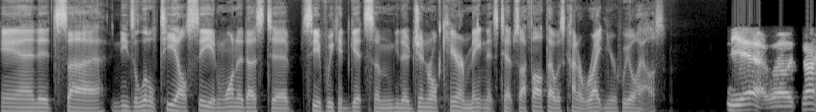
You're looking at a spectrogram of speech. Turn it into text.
and it's uh, needs a little TLC and wanted us to see if we could get some, you know, general care and maintenance tips. I thought that was kind of right in your wheelhouse. Yeah, well, it's not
